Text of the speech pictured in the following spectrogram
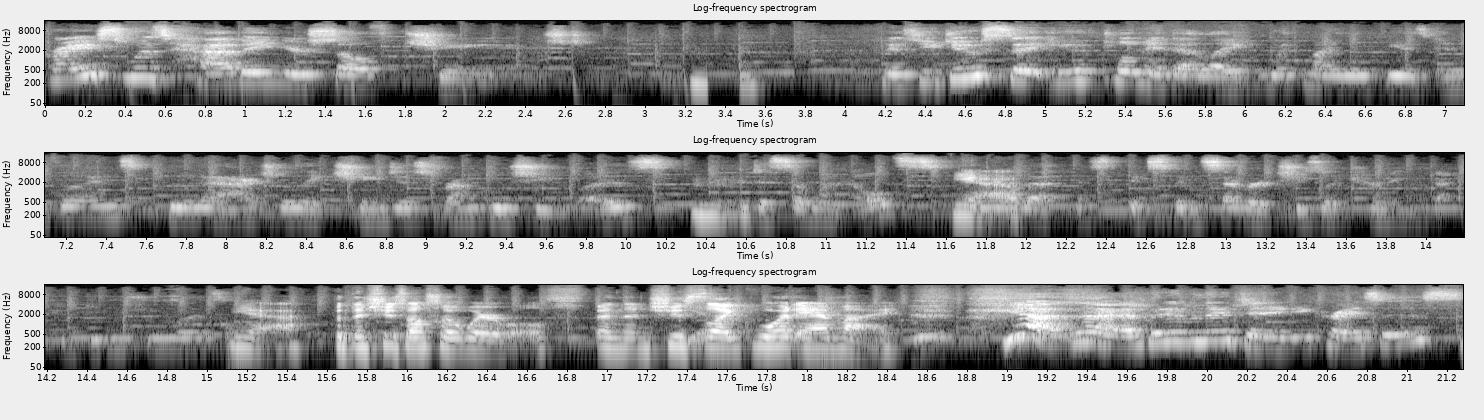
price was having yourself changed. Because you do say you have told me that like with my Lufia's influence, Luna actually like changes from who she was Mhm. into someone else. Yeah. And now that it's, it's been severed, she's like turning back into who she was. Yeah, but then she's also a werewolf, and then she's Yeah. like, "What am I?" Yeah, yeah, a bit of an identity crisis.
